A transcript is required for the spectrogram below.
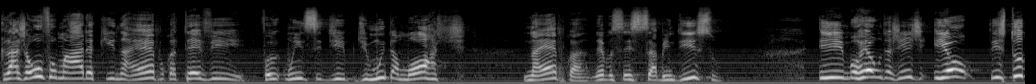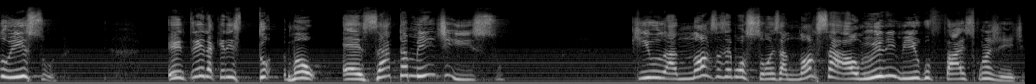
Grajaú foi uma área que na época teve foi um índice de, de muita morte. Na época, né? Vocês sabem disso. E morreu muita gente. E eu fiz tudo isso. Entrei naqueles. Irmão, é exatamente isso que as nossas emoções, a nossa alma o inimigo faz com a gente.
